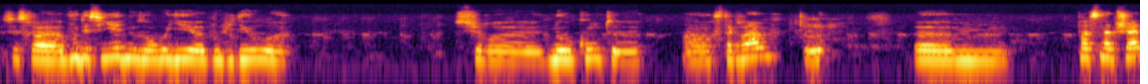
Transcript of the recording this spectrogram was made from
ce serait à vous d'essayer de nous envoyer vos vidéos sur nos comptes Instagram, Mm. pas Snapchat.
